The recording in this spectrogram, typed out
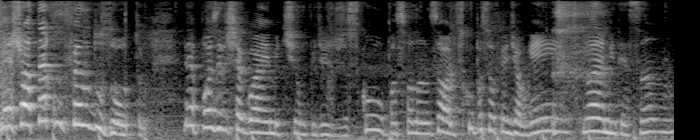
Mexeu até com o feno dos outros. Depois ele chegou a emitir um pedido de desculpas, falando assim, ó, oh, desculpa se eu ofendi alguém, não era minha intenção.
